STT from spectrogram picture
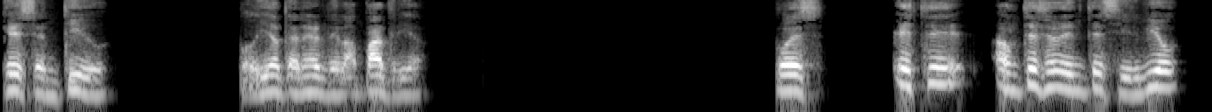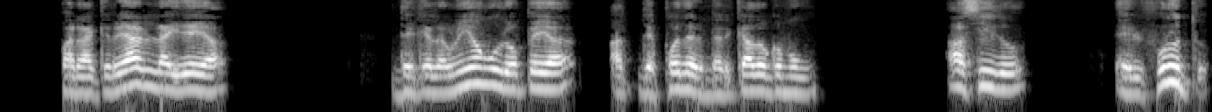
qué sentido podía tener de la patria. Pues este antecedente sirvió para crear la idea de que la Unión Europea, después del mercado común, ha sido el fruto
